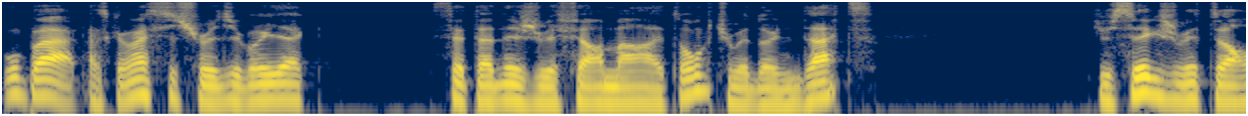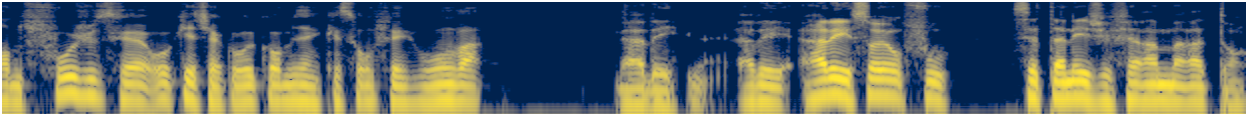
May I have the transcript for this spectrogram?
Ou pas, parce que moi, si tu me dis, Briac, cette année, je vais faire un marathon, que tu me donnes une date, tu sais que je vais te rendre fou jusqu'à, ok, tu as couru combien? Qu'est-ce qu'on fait? Où on va? Allez, allez, allez, soyons fous. Cette année, je vais faire un marathon.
